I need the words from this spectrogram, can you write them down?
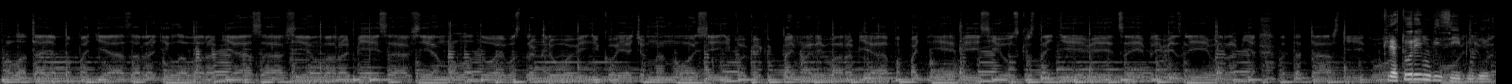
молодая попадья зародила воробья, совсем воробей, совсем молодой, востроклювенькой, я черноносенькой, как поймали воробья, по поднебесью с красной девицей привезли воробья. В татарский двор. Creature invisibili.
